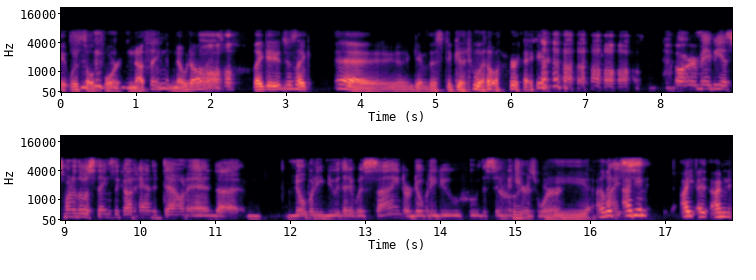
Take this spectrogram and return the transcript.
it was sold for nothing no dollars Oh. like it's just like eh, give this to Goodwill right or maybe it's one of those things that got handed down and uh, nobody knew that it was signed or nobody knew who the signatures were. I like. I didn't. I, I I'm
